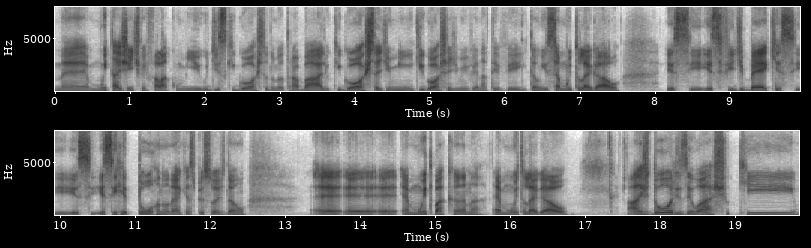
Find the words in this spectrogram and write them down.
Né, muita gente vem falar comigo, diz que gosta do meu trabalho, que gosta de mim, que gosta de me ver na TV. Então isso é muito legal. Esse, esse feedback, esse, esse, esse retorno né, que as pessoas dão é, é, é, é muito bacana, é muito legal. As dores, eu acho que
